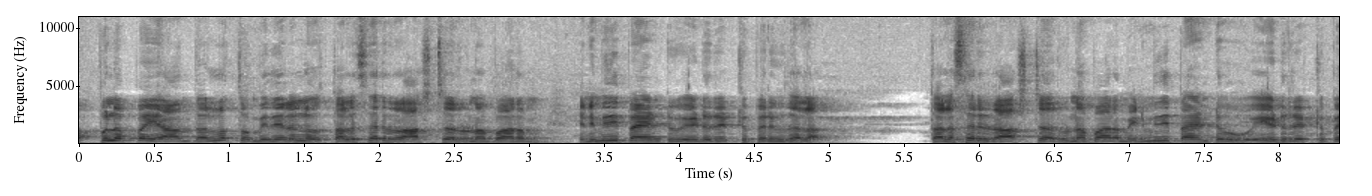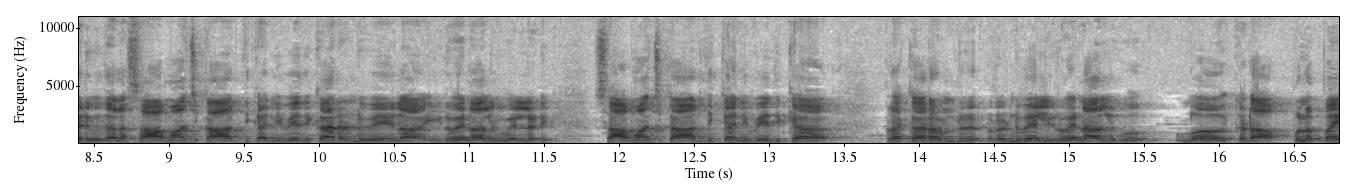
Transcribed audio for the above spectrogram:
అప్పులపై ఆందోళన తొమ్మిదేళ్ళలో తలసరి రాష్ట్ర రుణభారం ఎనిమిది పాయింట్ ఏడు రెట్లు పెరుగుదల. తలసరి రాష్ట్ర రుణభారం ఎనిమిది పాయింట్ ఏడు రెట్లు పెరుగుదల సామాజిక ఆర్థిక నివేదిక రెండు వేల ఇరవై నాలుగు వెల్లడి. సామాజిక ఆర్థిక నివేదిక ప్రకారం రెండు వేల ఇరవై నాలుగులో ఇక్కడ అప్పులపై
